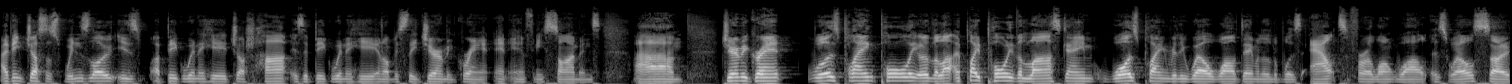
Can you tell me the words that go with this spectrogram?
I think Justice Winslow is a big winner here. Josh Hart is a big winner here. And obviously Jerami Grant and Anfernee Simons. Um, Jerami Grant, was playing poorly, or the I played poorly the last game, was playing really well while Damian Lillard was out for a long while as well. So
